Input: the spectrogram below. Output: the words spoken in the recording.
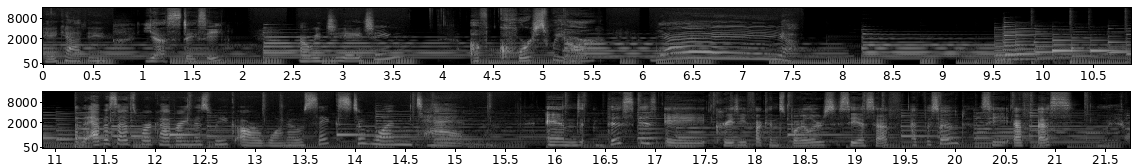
Hey, Kathy. Yes, Stacy. Are we GHing? Of course we are. Yay! The episodes we're covering this week are 106 to 110. And this is a crazy fucking spoilers CSF episode, CFS, whatever.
